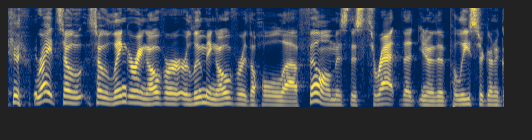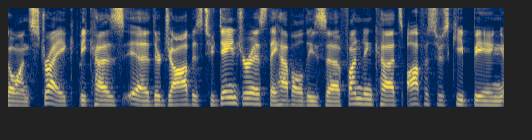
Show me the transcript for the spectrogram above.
right so so lingering over or looming over the whole uh, film is this threat that you know the police are going to go on strike because uh, their job is too dangerous they have all these uh, funding cuts officers keep being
